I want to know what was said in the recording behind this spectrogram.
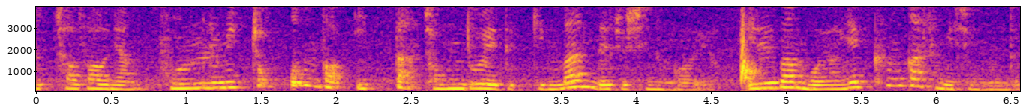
붙여서 그냥 볼륨이 조금 더 있다 정도의 느낌만 내주시는 거예요. 일반 모양의 큰 가슴이신 분들.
